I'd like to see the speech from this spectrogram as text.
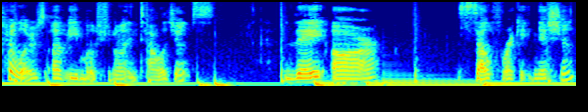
pillars of emotional intelligence. They are self recognition,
